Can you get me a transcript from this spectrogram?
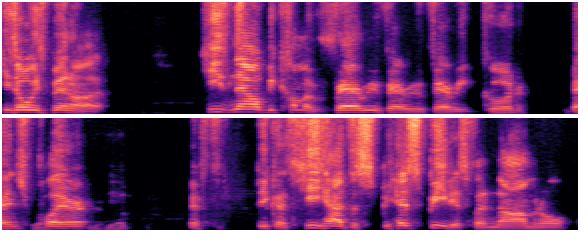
he's always been a. He's now become a very, very, very good bench player. Yep. If because he has the his speed is phenomenal,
